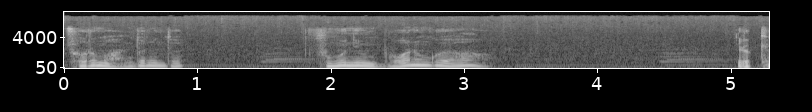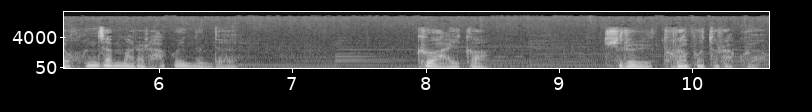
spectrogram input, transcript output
저러면 안 되는데? 부모님은 뭐 하는 거야? 이렇게 혼잣말을 하고 있는데 그 아이가 뒤를 돌아보더라고요.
